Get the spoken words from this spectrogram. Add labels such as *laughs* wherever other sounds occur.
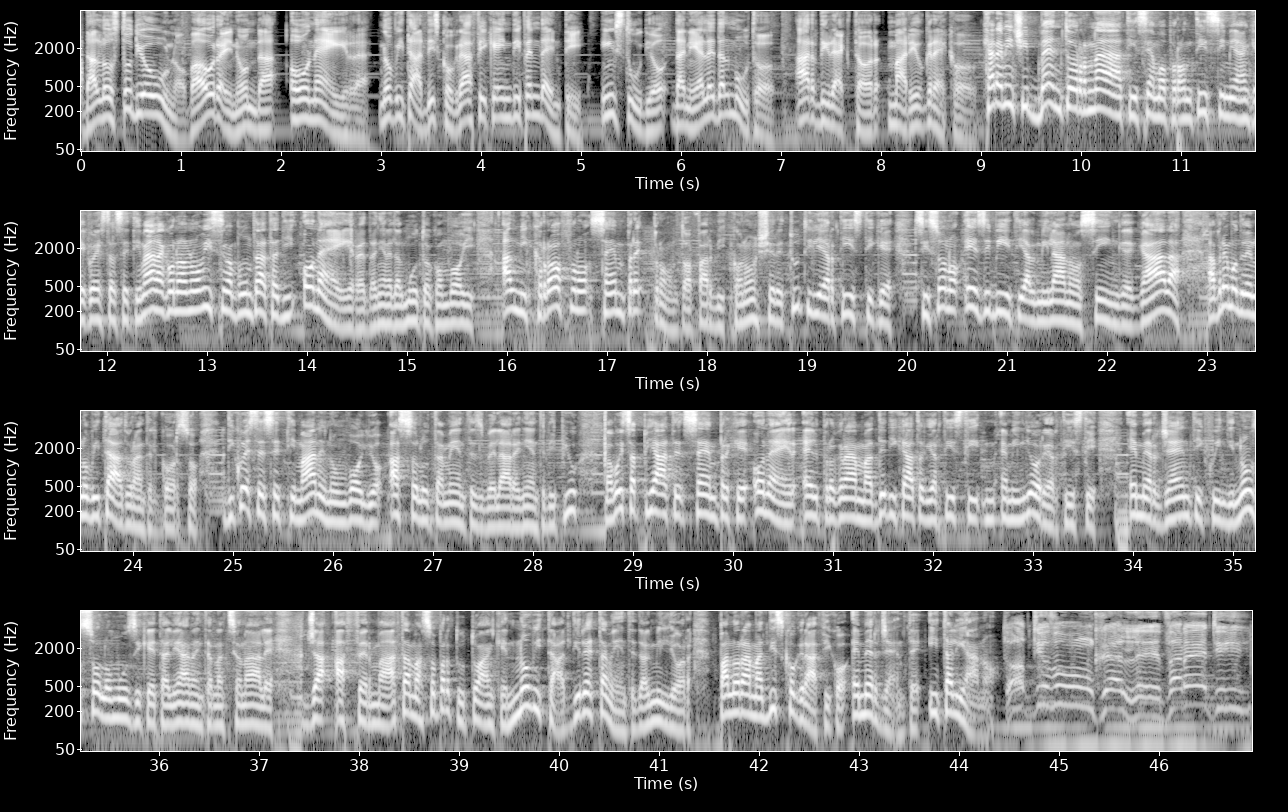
Dallo studio 1 va ora in onda On Air, novità discografiche indipendenti. In studio Daniele Dalmuto, art director Mario Greco. Cari amici, bentornati, siamo prontissimi anche questa settimana con una nuovissima puntata di On Air. Daniele Dalmuto con voi al microfono, sempre pronto a farvi conoscere tutti gli artisti che si sono esibiti al Milano Sing Gala. Avremo delle novità durante il corso di queste settimane, non voglio assolutamente svelare niente di più, ma voi sappiate sempre perché On Air è il programma dedicato agli artisti, ai migliori artisti emergenti, quindi non solo musica italiana e internazionale già affermata, ma soprattutto anche novità direttamente dal miglior panorama discografico emergente italiano. Totti ovunque alle pareti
